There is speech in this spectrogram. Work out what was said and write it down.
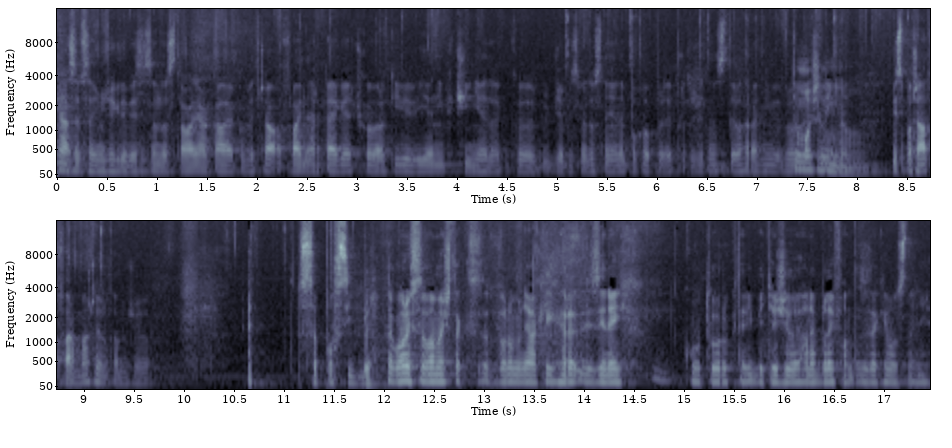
Já si myslím, že kdyby se sem dostala nějaká jakoby třeba offline RPGčko velký vyvíjený v Číně, tak eh, že bychom to stejně nepochopili, protože ten styl hraní by byl... To možný, no. Bys pořád farmařil tam, že jo? Se possible. Tak ono, když se to vemeš, tak ono nějakých her z jiných kultur, který by těžili a nebyly fantasy, taky moc není.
